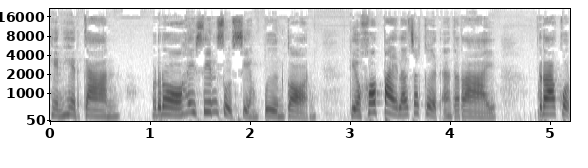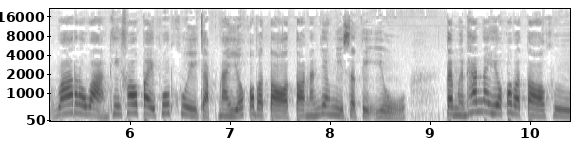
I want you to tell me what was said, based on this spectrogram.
เห็นเหตุการณ์ รอให้สิ้นสุดเสียงปืนก่อน เดี๋ยวเข้าไปแล้วจะเกิดอันตราย ปรากฏว่าระหว่างที่เข้าไปพูดคุยกับนายกอบตตอนนั้นยังมีสติอยู่ แต่เหมือนท่านนายกอบตคือ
